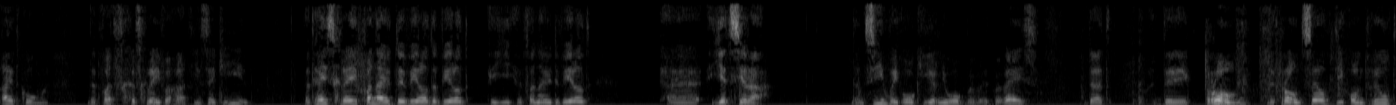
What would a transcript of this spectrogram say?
uitkomen, dat wat geschreven had Jezekiel, dat hij schreef vanuit de wereld, wereld vanuit de wereld uh, Yetzira. Dan zien we ook hier nu ook het bewijs dat de troon, de troon zelf, die onthult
